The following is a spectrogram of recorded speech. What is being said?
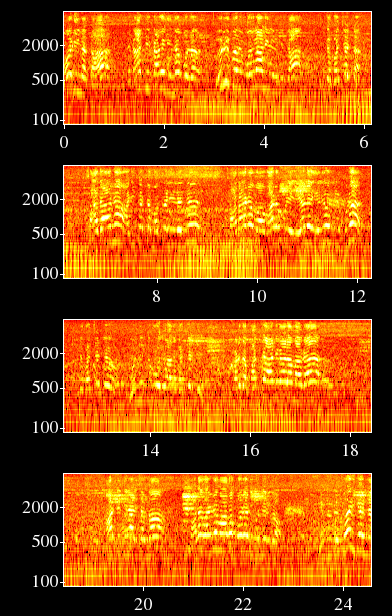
மோடினாக்கா இந்த நாட்டுக்காக நீ என்ன பண்ண பெரு பெரு முதலாளிகளுக்கு தான் இந்த பட்ஜெட்டை சாதாரண அடித்தட்ட மக்களிலிருந்து சாதாரண வா- வாழக்கூடிய ஏழை எளியோர்களுக்கு கூட இந்த பட்ஜெட்டு ஒன்றுக்கு போதுவான பட்ஜெட்டு கடந்த பத்து ஆண்டு காலமாக மாற்றுத்திறனாளி சங்கம் பல வருடமாக போராடி கொண்டிருக்கிறோம் எங்களுக்கு கோரிக்கை என்ன?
